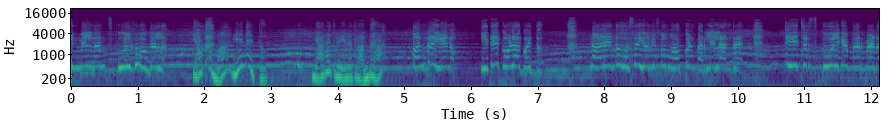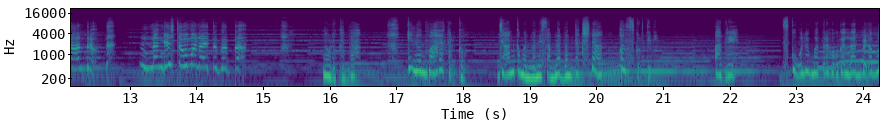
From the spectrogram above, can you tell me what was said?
ಇನ್ಮೇಲೆ ನಾನ್ ಸ್ಕೂಲ್ಗೆ ಹೋಗಲ್ಲ. ಯಾಕಮ್ಮ? ಏನಾಯ್ತು? ಯಾರಾದ್ರೂ ಏನಾದ್ರೂ ಅಂದ್ರ? ಅಂದ್ರ ಏನು? ಇದೇ ಗೋಳಾಗೋಯ್ತು. ನಾಳೆಯಿಂದ ಹೊಸ ಯೂನಿಫಾರ್ಮ್ ಹಾಕೊಂಡ್ ಬರ್ಲಿಲ್ಲ ಅಂದ್ರೆ ಟೀಚರ್ ಸ್ಕೂಲ್ಗೆ ಬರ್ಬೇಡ ಅಂದ್ರು. ನಂಗೆ ಸ್ಟೋಮನ್ ಆಯ್ತು ಗೊತ್ತಾ? ನೋಡು ಕಂದ ಇನ್ನೊಂದ್ ವಾರ ತಡ್ಕೊ. ಜಾನ್ಕಮ್ಮನ್ ಮನೆ ಸಂಬಳ ಬಂದ ತಕ್ಷಣ ಹೊಲ್ಸ್ಕೊಡ್ತೀನಿ. ಆದ್ರೆ ಸ್ಕೂಲ್ ಮಾತ್ರ ಹೋಗಲ್ಲ ಅನ್ಬೇಡಮ್ಮ.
